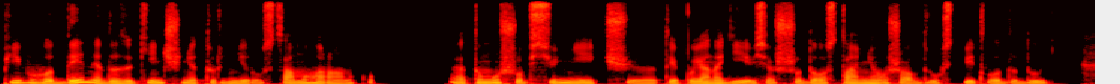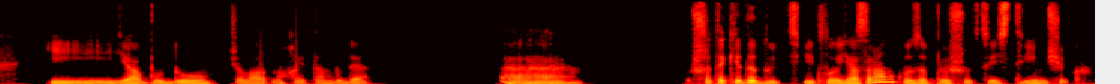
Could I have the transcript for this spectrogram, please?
півгодини до закінчення турніру з самого ранку. Е, Тому що всю ніч, е, типу, я надіявся, що до останнього ша вдруг світло дадуть. І я буду. Чи ладно, хай там буде. Е, Що таки дадуть світло? Я зранку запишу цей стрімчик,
